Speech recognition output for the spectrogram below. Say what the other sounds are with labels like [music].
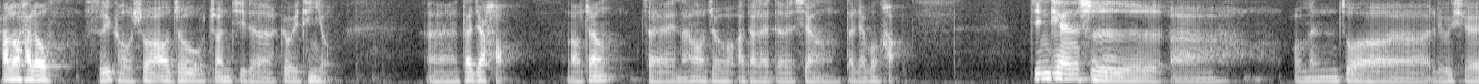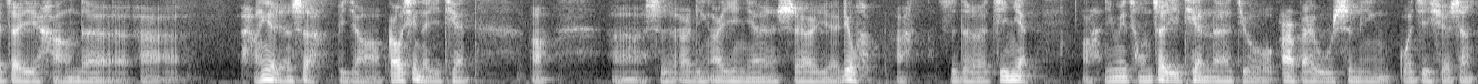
Hello Hello，随口说澳洲专辑的各位听友，呃，大家好，老张在南澳洲阿德莱德向大家问好。今天是啊，我们做留学这一行的啊行业人士比较高兴的一天啊啊，是二零二一年十二月六号啊，值得纪念啊，因为从这一天呢，就二百五十名国际学生。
